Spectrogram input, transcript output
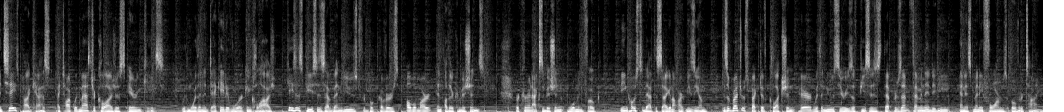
In today's podcast, I talk with master collagist Erin Case. With more than a decade of work in collage, Case's pieces have been used for book covers, album art, and other commissions. Her current exhibition, Womanfolk, being hosted at the Saginaw Art Museum, is a retrospective collection paired with a new series of pieces that present femininity in its many forms over time.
